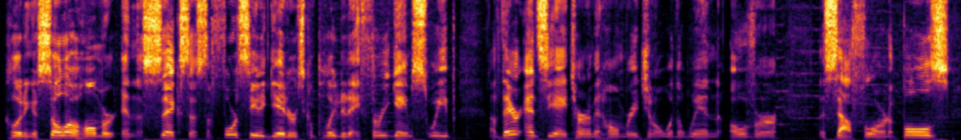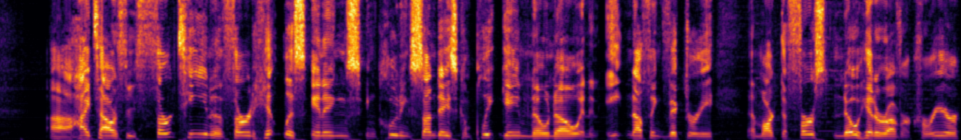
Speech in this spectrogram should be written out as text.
including a solo homer in the sixth, as the fourth seeded Gators completed a three game sweep of their NCAA tournament home regional with a win over the South Florida Bulls. Uh, Hightower threw 13 and a third hitless innings, including Sunday's complete game no no and an 8 0 victory and marked the first no hitter of her career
